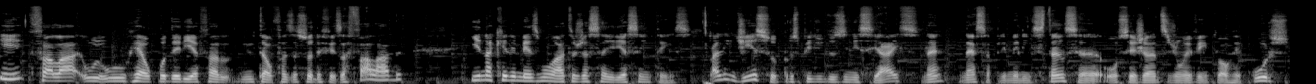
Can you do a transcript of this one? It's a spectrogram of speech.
e falar. O, o réu poderia então fazer a sua defesa falada e naquele mesmo ato já sairia a sentença. Além disso, para os pedidos iniciais, né, nessa primeira instância, ou seja, antes de um eventual recurso,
